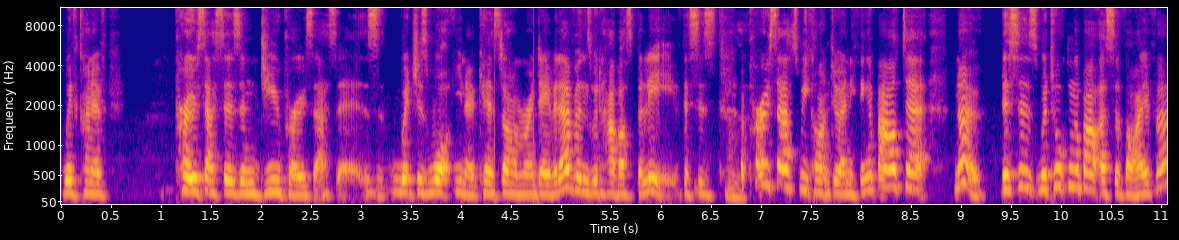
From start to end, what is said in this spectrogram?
with kind of processes and due processes, which is what you know Keir Starmer and David Evans would have us believe. This is mm. a process; we can't do anything about it. No, this is we're talking about a survivor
